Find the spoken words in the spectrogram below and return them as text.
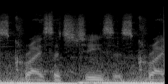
Jesus Christ. That's Jesus Christ.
